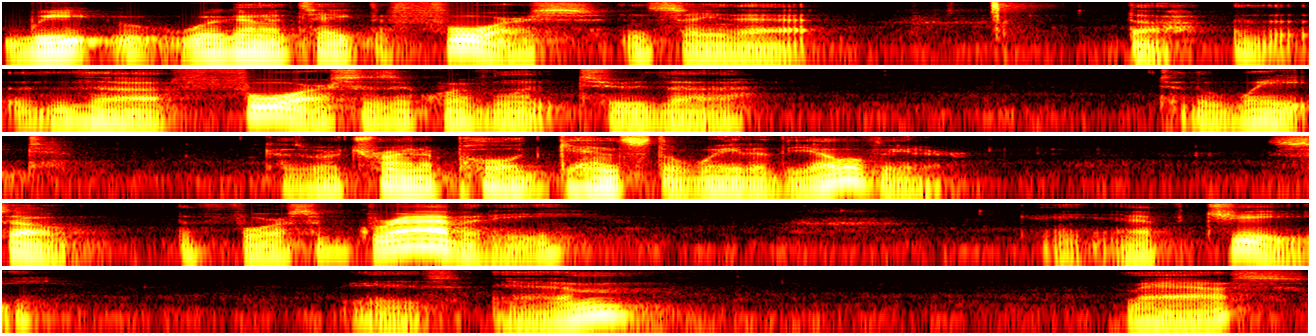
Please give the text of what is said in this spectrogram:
we we're going to take the force and say that the, the force is equivalent to the to the weight because we're trying to pull against the weight of the elevator. So the force of gravity, Fg, is m mass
